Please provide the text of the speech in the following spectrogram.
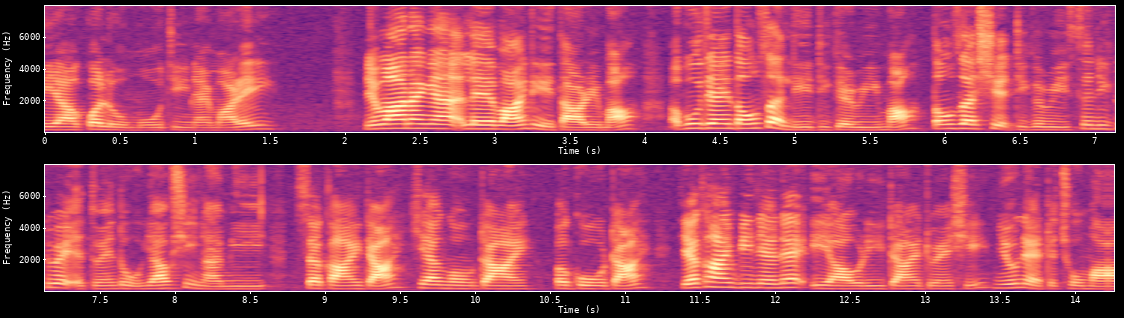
နေရာကွက်လိုမိုးကြီးနိုင်ပါတယ်။မြန်မာနိုင်ငံအလဲပိုင်းဒေသတွေမှာအပူချိန်34ဒီဂရီမှ38ဒီဂရီစင်တီဂရိတ်အတွင်းသို့ရောက်ရှိနိုင်ပြီးစကိုင်းတိုင်း၊ရန်ကုန်တိုင်း၊ပဲခူးတိုင်း၊ရခိုင်ပြည်နယ်နဲ့အေရဝတီတိုင်းတွင်ရှိမြို့နယ်တချို့မှာ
